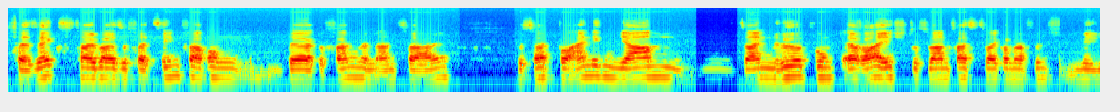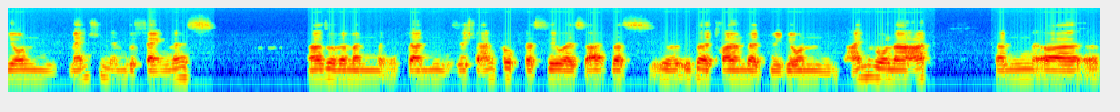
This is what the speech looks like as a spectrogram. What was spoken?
Versechs-, teilweise Verzehnfachung der Gefangenenanzahl. Das hat vor einigen Jahren seinen Höhepunkt erreicht. Das waren fast 2,5 Millionen Menschen im Gefängnis. Also wenn man dann sich anguckt, dass die USA etwas äh, über 300 Millionen Einwohner hat, dann äh,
